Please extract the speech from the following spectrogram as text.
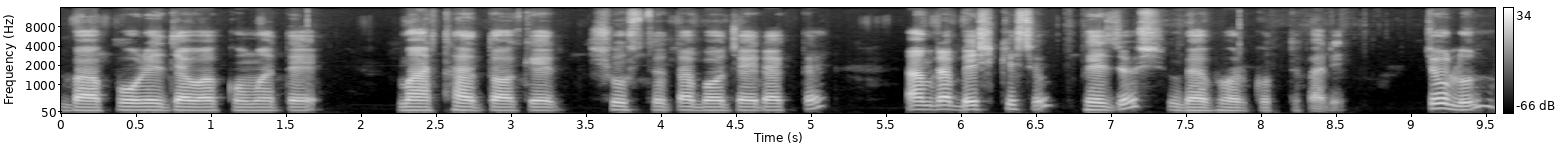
বা পড়ে যাওয়া কমাতে মাথা ত্বকের সুস্থতা বজায় রাখতে আমরা বেশ কিছু ভেষজ ব্যবহার করতে পারি। চলুন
